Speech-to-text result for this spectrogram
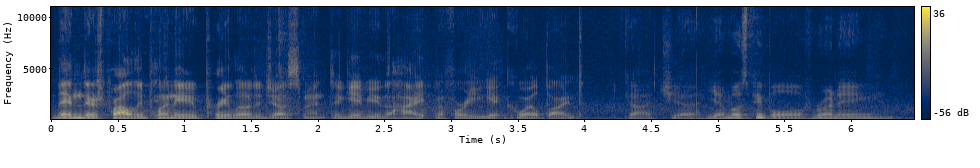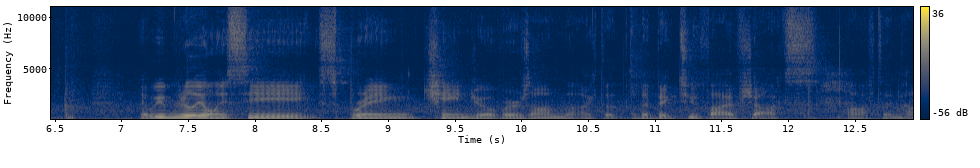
then there's probably plenty of preload adjustment to give you the height before you get coil bind. Gotcha. Yeah, most people running. Yeah, we really only see spring changeovers on the, like the, the big two five shocks often, huh?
